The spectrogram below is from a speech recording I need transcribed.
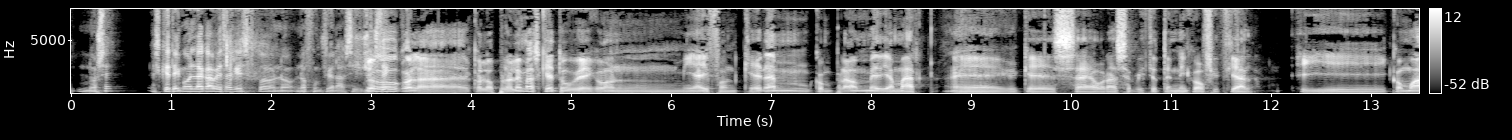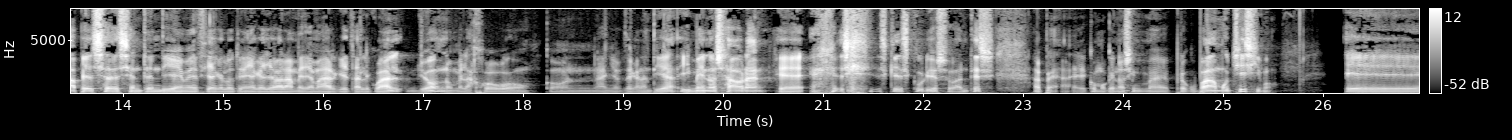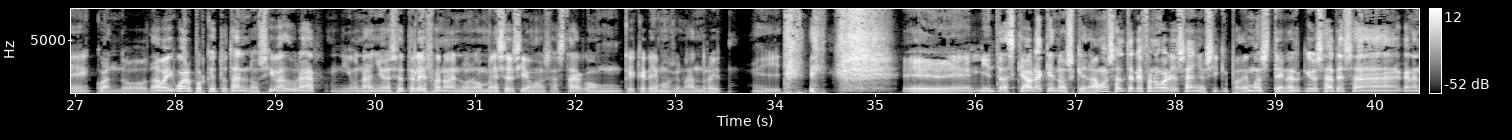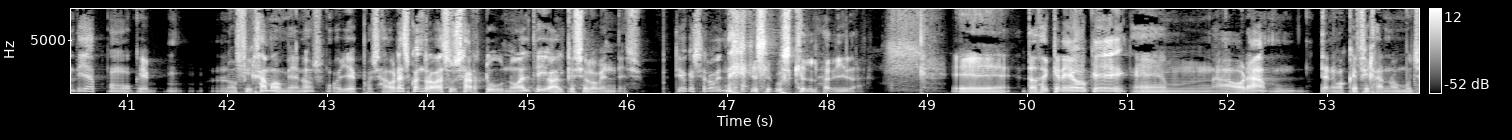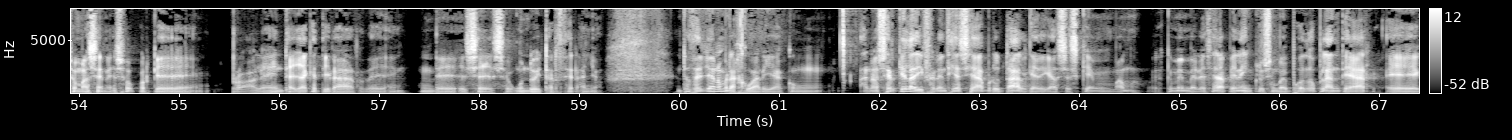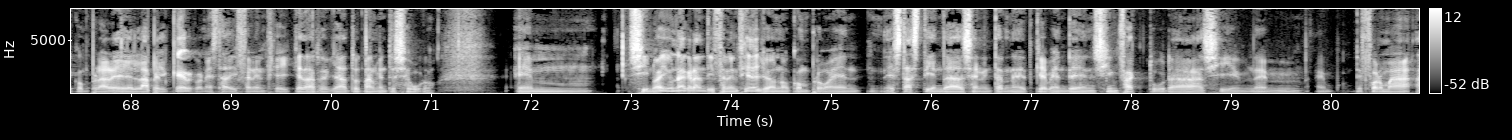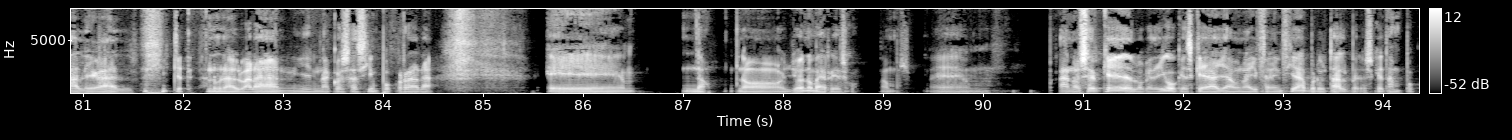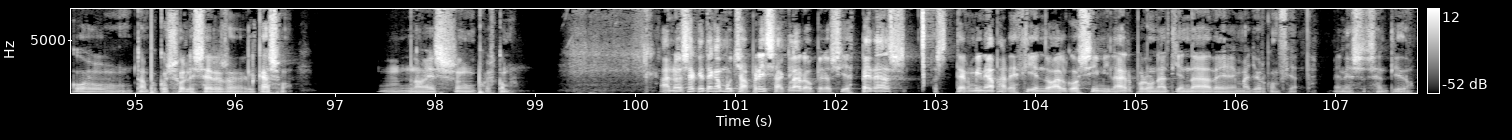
no sé, es que tengo en la cabeza que esto no, no funciona así. Yo con, la, con los problemas que tuve con mi iPhone, que era comprado en MediaMarkt, eh, que es ahora servicio técnico oficial, y como Apple se desentendía y me decía que lo tenía que llevar a MediaMarkt y tal y cual, yo no me la juego con años de garantía, y menos ahora que es que es, que es curioso. Antes eh, como que nos preocupaba muchísimo eh, cuando daba igual, porque total nos iba a durar ni un año ese teléfono, en unos meses íbamos a estar con que queremos un Android. Eh, mientras que ahora que nos quedamos al teléfono varios años y que podemos tener que usar esa garantía, como que nos fijamos menos. Oye, pues ahora es cuando lo vas a usar tú, no al tío al que se lo vendes. El tío que se lo vende, que se busque en la vida. Eh, entonces creo que eh, ahora tenemos que fijarnos mucho más en eso porque probablemente haya que tirar de, ese segundo y tercer año. Entonces yo no me la jugaría con... A no ser que la diferencia sea brutal, que digas, es que, vamos, es que me merece la pena, incluso me puedo plantear eh, comprar el Apple Care con esta diferencia y quedar ya totalmente seguro. Eh, si no hay una gran diferencia, yo no compro en estas tiendas en internet que venden sin factura, sin, em, em, de forma alegal, que te dan un albarán y una cosa así un poco rara. Eh, no, no, yo no me arriesgo, vamos. Eh, a no ser que lo que digo, que es que haya una diferencia brutal, pero es que tampoco, tampoco suele ser el caso. No es, pues como. A no ser que tenga mucha prisa, claro, pero si esperas, termina apareciendo algo similar por una tienda de mayor confianza, en ese sentido.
